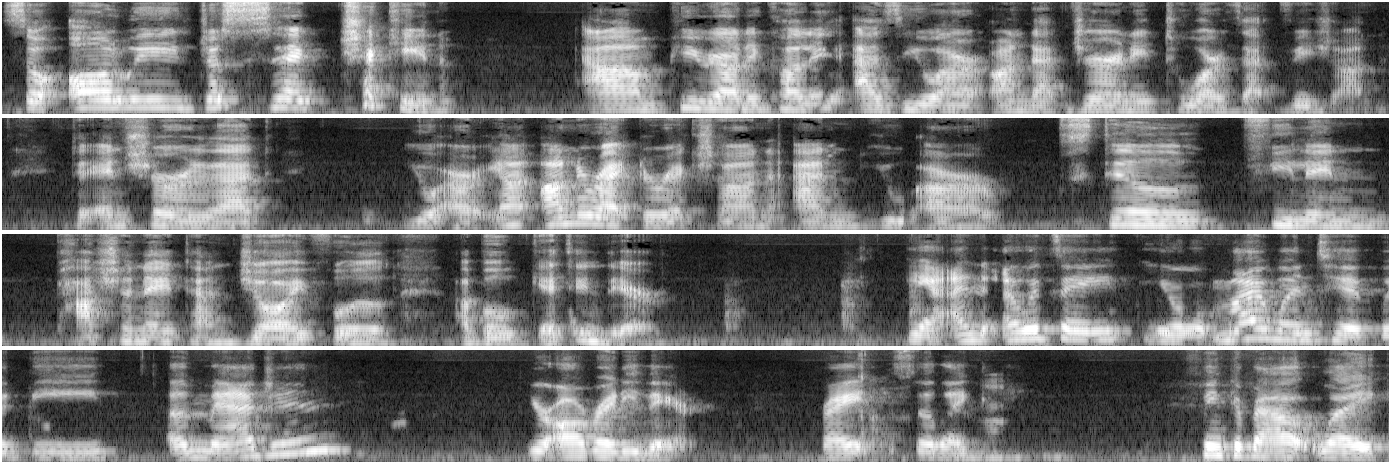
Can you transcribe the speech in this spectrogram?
So always just check in um, periodically as you are on that journey towards that vision to ensure that you are on the right direction and you are still feeling passionate and joyful about getting there. Yeah, and I would say your my one tip would be imagine you're already there, right? So like mm-hmm. think about like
